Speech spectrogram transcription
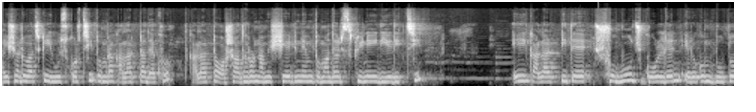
আইশ্যাডো আজকে ইউজ করছি। তোমরা কালারটা দেখো। কালারটা অসাধারণ। আমি শেড নেম তোমাদের স্ক্রিনেই দিয়ে দিচ্ছি। এই কালারটিতে সবুজ, গোল্ডেন এরকম দুটো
